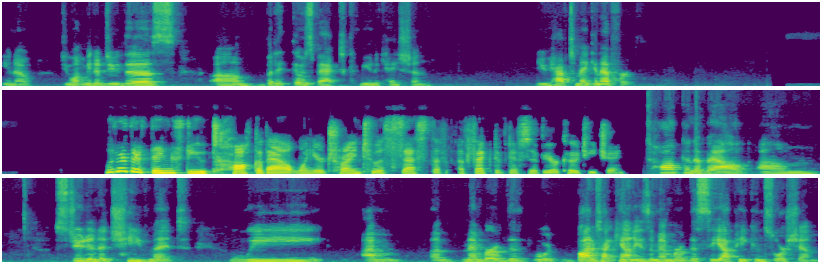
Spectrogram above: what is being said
you know, do you want me to do this? Um, but it goes back to communication. You have to make an effort. What other things do you talk about when you're trying to assess the effectiveness of your co teaching? Talking about um, student achievement. We, I'm a member of the, Botetourt County is a member of the CIP Consortium.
